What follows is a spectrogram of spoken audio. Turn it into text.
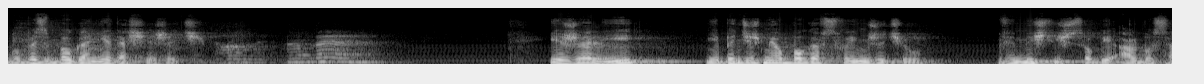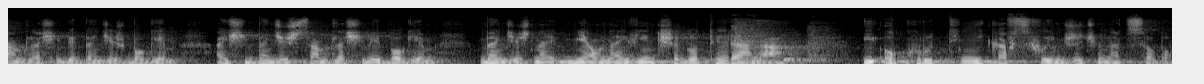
Bo bez Boga nie da się żyć. Jeżeli nie będziesz miał Boga w swoim życiu, wymyślisz sobie, albo sam dla siebie będziesz Bogiem, a jeśli będziesz sam dla siebie Bogiem, będziesz miał największego tyrana i okrutnika w swoim życiu nad sobą,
